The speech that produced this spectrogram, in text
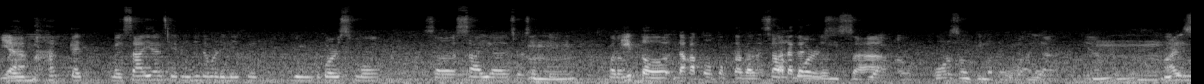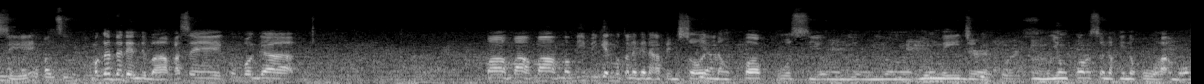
Yeah. May math, kahit may science, kahit hindi naman related yung course mo sa science or something. Mm. Parang, Dito, nakatutok talaga, Sa talaga course, dun sa yeah. uh, kursong kinukuha mo. Yeah, yeah. Mm, I see. Maganda din, di ba? Kasi, kumbaga, ma, ma, ma, mabibigyan mo talaga ng atensyon, Yeah. ng focus, yung, yung, yung, yung major, Yung course. mm, yung kurso na kinukuha mo,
